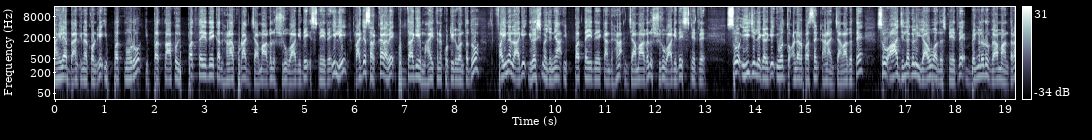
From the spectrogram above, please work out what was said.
ಮಹಿಳಾ ಬ್ಯಾಂಕಿನ ಅಕೌಂಟ್ಗೆ ಇಪ್ಪತ್ತ್ಮೂರು ಇಪ್ಪತ್ನಾಲ್ಕು, ಇಪ್ಪತ್ತೈದೇ ಕಂತು ಹಣ ಕೂಡ ಜಮಾ ಆಗಲು ಶುರುವಾಗಿದೆ. ಸ್ನೇಹಿತರೆ, ಇಲ್ಲಿ ರಾಜ್ಯ ಸರ್ಕಾರವೇ ಖುದ್ದಾಗಿ ಮಾಹಿತಿಯನ್ನು ಕೊಟ್ಟಿರುವಂಥದ್ದು. ಫೈನಲ್ ಆಗಿ ಗೃಹಲಕ್ಷ್ಮಿ ಯೋಜನೆಯ ಇಪ್ಪತ್ತೈದನೇ ಕಂತ ಹಣ ಜಮಾ ಆಗಲು ಶುರುವಾಗಿದೆ ಸ್ನೇಹಿತರೆ. ಸೊ ಈ ಜಿಲ್ಲೆಗಳಿಗೆ ಇವತ್ತು ಹಂಡ್ರೆಡ್ ಪರ್ಸೆಂಟ್ ಹಣ ಜಮಾ ಆಗುತ್ತೆ. ಸೊ ಆ ಜಿಲ್ಲೆಗಳು ಯಾವುವು ಅಂದರೆ ಸ್ನೇಹಿತರೆ, ಬೆಂಗಳೂರು ಗ್ರಾಮಾಂತರ,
